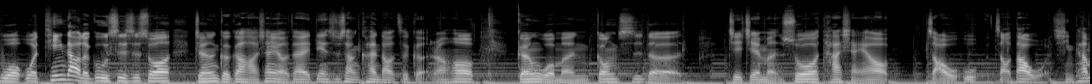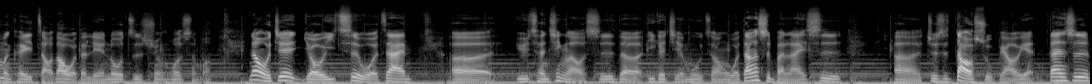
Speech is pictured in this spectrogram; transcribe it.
我我听到的故事是说，杰恩哥哥好像有在电视上看到这个，然后跟我们公司的姐姐们说，他想要。找我，找到我，请他们可以找到我的联络资讯或什么。那我记得有一次我在呃庾澄庆老师的一个节目中，我当时本来是呃就是倒数表演，但是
